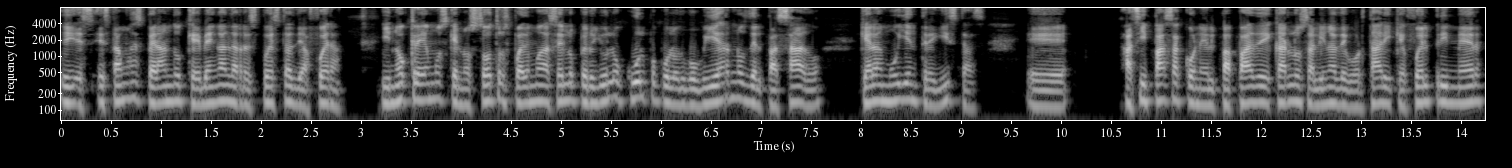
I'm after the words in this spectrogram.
estamos esperando que vengan las respuestas de afuera y no creemos que nosotros podemos hacerlo, pero yo lo culpo por los gobiernos del pasado que eran muy entreguistas. Eh, así pasa con el papá de Carlos Salinas de Gortari, que fue el primer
